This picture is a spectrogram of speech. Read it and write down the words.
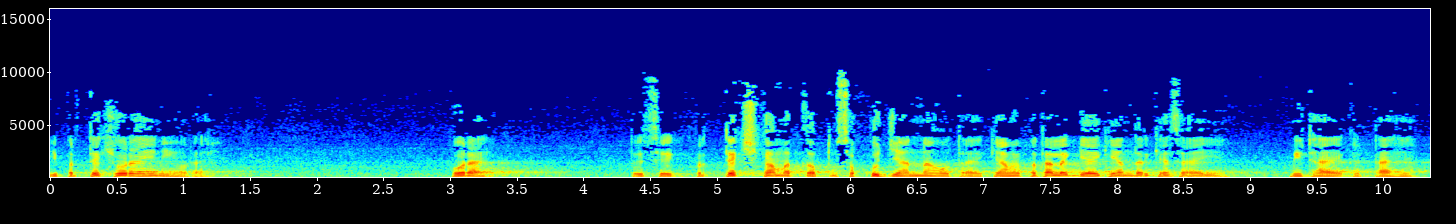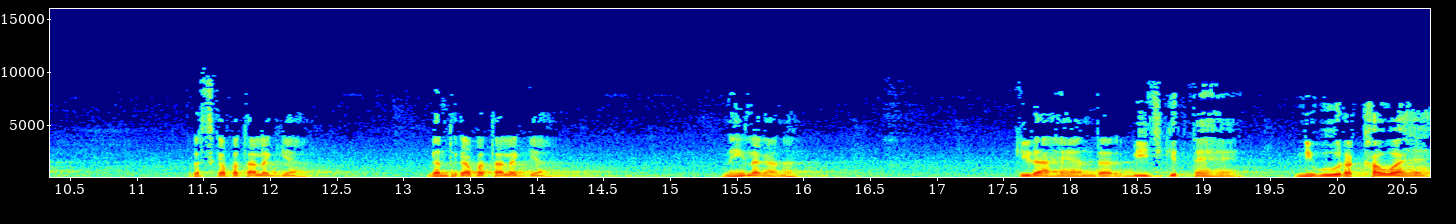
ये प्रत्यक्ष हो रहा है या नहीं हो रहा है? हो रहा है। तो इससे प्रत्यक्ष का मतलब तो सब कुछ जानना होता है। क्या हमें पता लग गया है कि अंदर कैसा है ये? मीठा है, खट्टा है? रस का पता लग गया? गंध का पता लग गया? नहीं लगा ना? कीड़ा है अंदर, बीज कितने हैं? नींबू रखा हुआ है।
